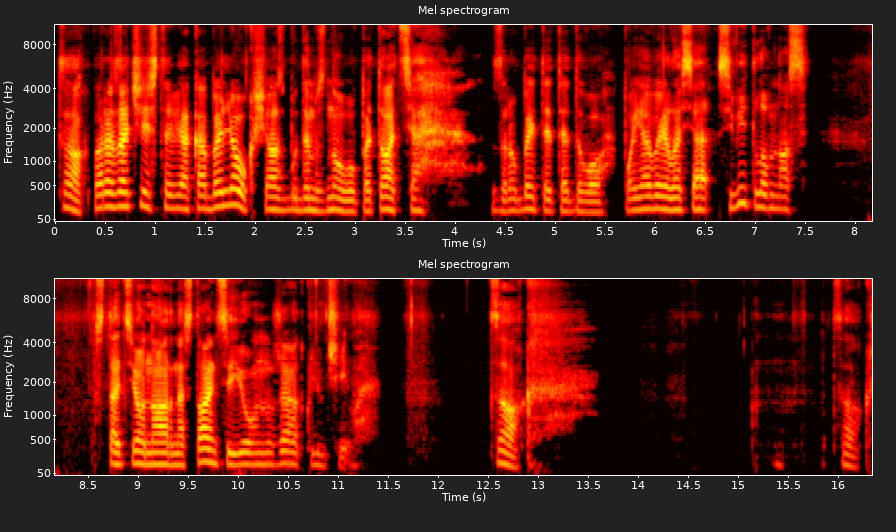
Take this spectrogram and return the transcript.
Так, перезачистив я кабельок. Зараз будемо знову питатися зробити Т2. Появилося світло в нас. Стаціонарна станцію він вже відключив. Так. Так,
